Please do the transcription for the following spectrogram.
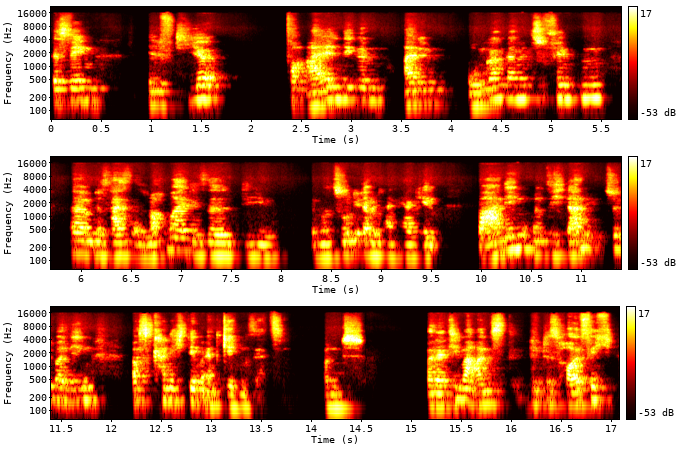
deswegen hilft hier vor allen Dingen einen Umgang damit zu finden. Ähm, das heißt also nochmal, diese, die Emotionen, die damit einhergehen, wahrnehmen und sich dann zu überlegen, was kann ich dem entgegensetzen? Und bei der Klimaangst gibt es häufig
